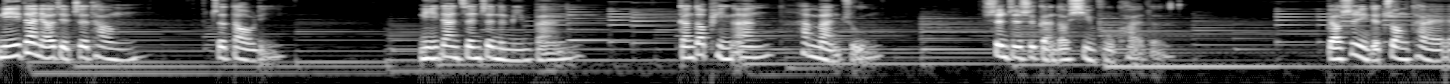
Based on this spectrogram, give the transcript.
你一旦了解这趟这道理，你一旦真正的明白，感到平安和满足。甚至是感到幸福快乐，表示你的状态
